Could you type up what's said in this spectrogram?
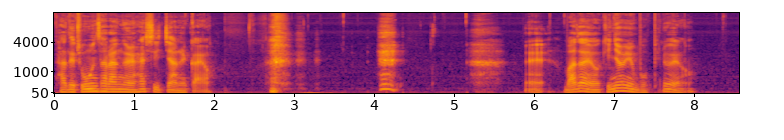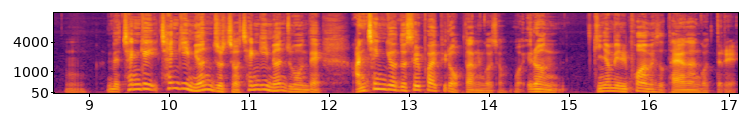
다들 좋은 사랑을 할 수 있지 않을까요? 네, 맞아요. 기념일 뭐 필요해요. 음. 근데 챙기 챙기면 좋죠. 챙기면 좋은데 안 챙겨도 슬퍼할 필요 없다는 거죠. 뭐 이런 기념일을 포함해서 다양한 것들을.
